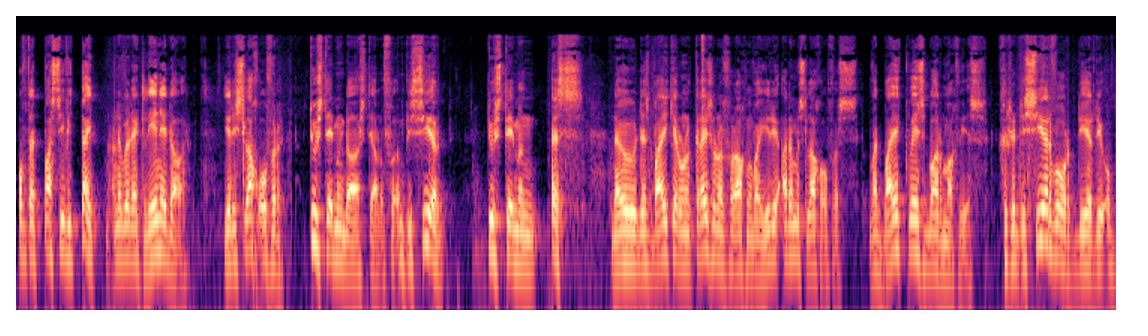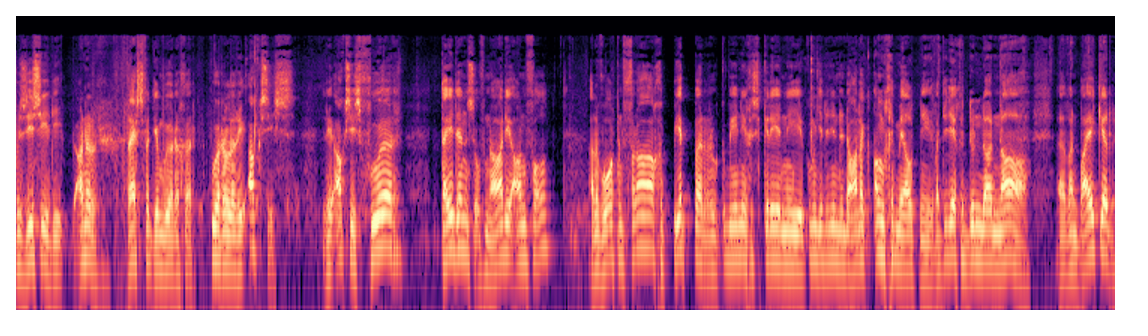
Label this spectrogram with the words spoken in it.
of dat passiwiteit aan die ander woord ek lê net daar deur die slagoffer toestemming daarstel of geïmpliseer toestemming is nou dis baie keer onder kruisondervraging waar hierdie arme slagoffers wat baie kwesbaar mag wees gekritiseer word deur die oppositie die ander regsverteenwoordiger oor hulle reaksies. Reaksies voor tydens of na die aanval. Hulle word met vrae gepeper, hoekom jy nie geskree nie, hoekom jy dit nie dadelik aangemeld nie, wat het jy gedoen daarna? Uh, want baie keer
